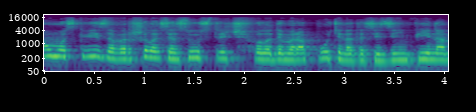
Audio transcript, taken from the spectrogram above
А в Москві завершилася зустріч Володимира Путіна та Сі Цзіньпіна.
